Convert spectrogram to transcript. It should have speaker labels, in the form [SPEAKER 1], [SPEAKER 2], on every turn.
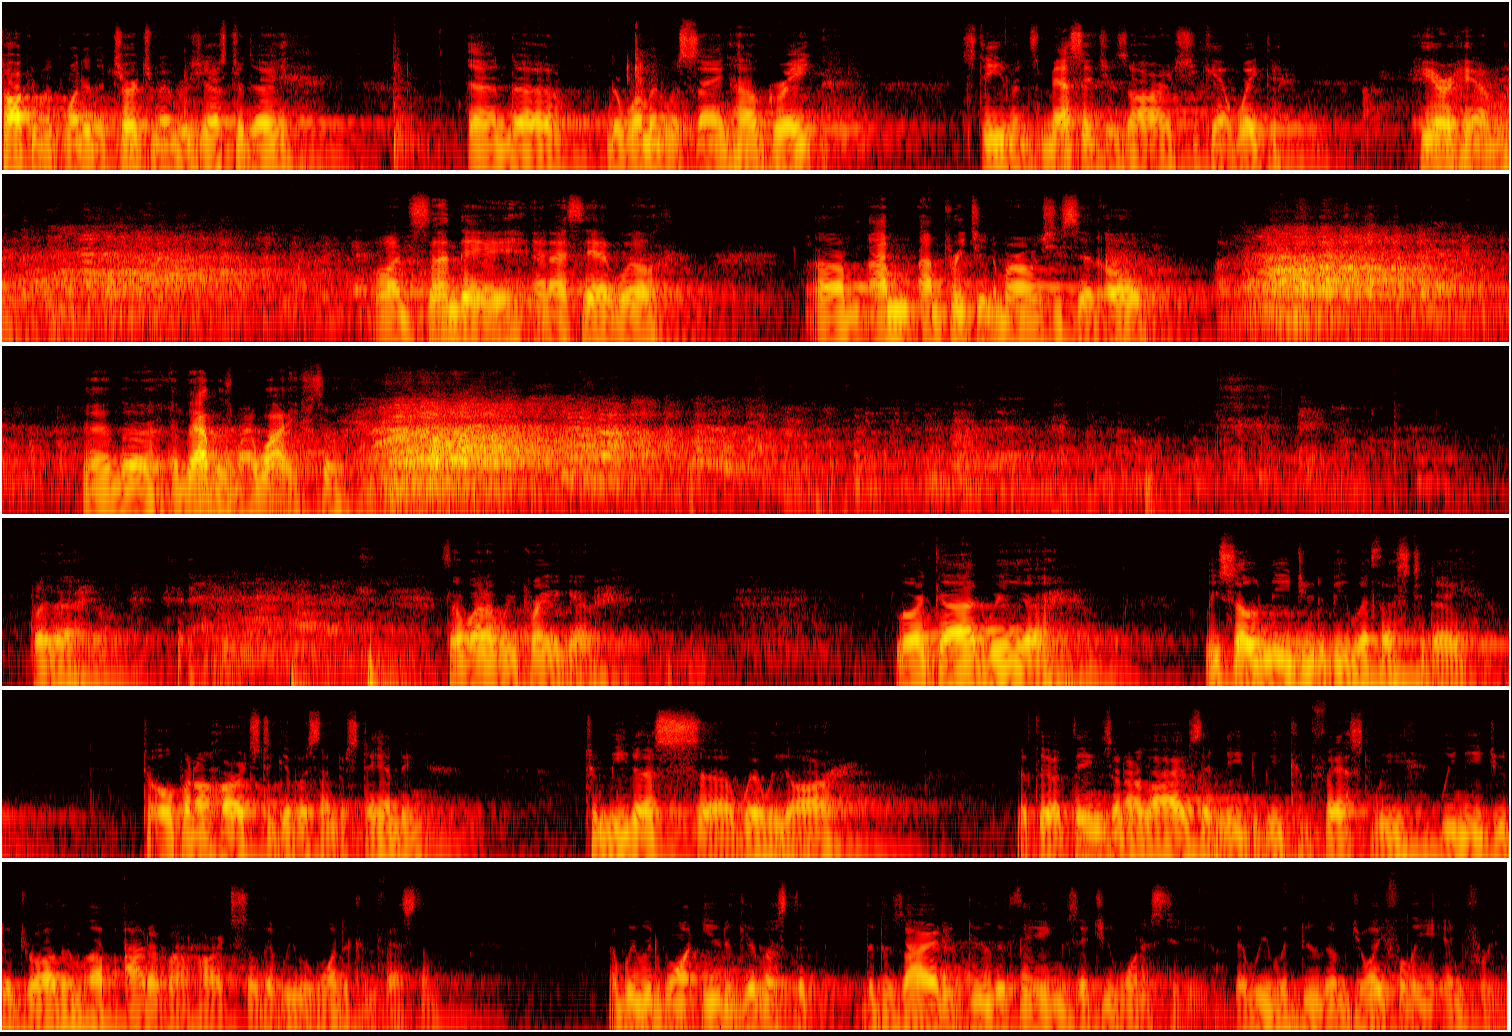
[SPEAKER 1] talking with one of the church members yesterday, and uh, the woman was saying how great Stephen's messages are. She can't wait to hear him on Sunday. And I said, Well, um, I'm, I'm preaching tomorrow. And she said, Oh. and, uh, and that was my wife. So. but uh, pray together? Lord God, we, uh, we so need you to be with us today, to open our hearts, to give us understanding, to meet us uh, where we are. If there are things in our lives that need to be confessed, we, we need you to draw them up out of our hearts so that we will want to confess them. And we would want you to give us the, the desire to do the things that you want us to do, that we would do them joyfully and freely.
